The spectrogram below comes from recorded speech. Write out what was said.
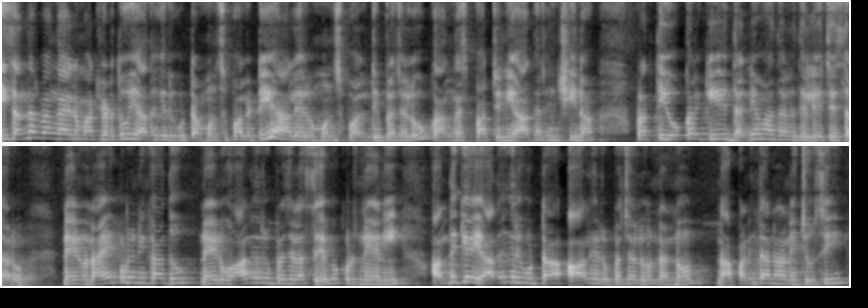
ఈ సందర్భంగా ఆయన మాట్లాడుతూ యాదగిరిగుట్ట మున్సిపాలిటీ ఆలేరు మున్సిపాలిటీ ప్రజలు కాంగ్రెస్ పార్టీని ఆదరించిన ప్రతి ఒక్కరికి ధన్యవాదాలు తెలియజేశారు. నేను నాయకుడిని కాదు నేను ఆలేరు ప్రజల సేవకుడిని అని. అందుకే యాదగిరిగుట్ట ఆలేరు ప్రజలు నన్ను నా పనితనాన్ని చూసి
